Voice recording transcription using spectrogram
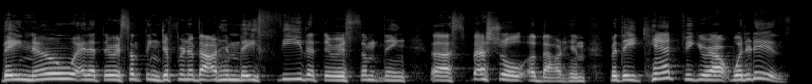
They know that there is something different about him. They see that there is something uh, special about him, but they can't figure out what it is.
